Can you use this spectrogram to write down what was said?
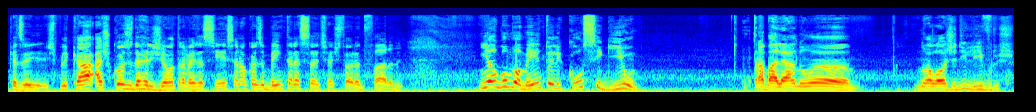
quer dizer, explicar as coisas da religião através da ciência. É uma coisa bem interessante a história do Faraday. Em algum momento ele conseguiu trabalhar numa numa loja de livros.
